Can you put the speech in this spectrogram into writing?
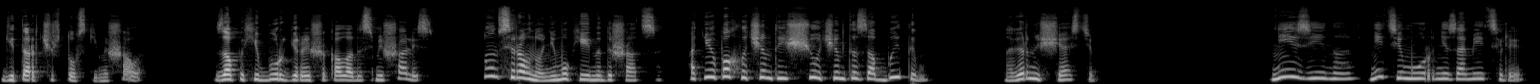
Гитар чертовски мешала. Запахи бургера и шоколада смешались, но он все равно не мог ей надышаться. От нее пахло чем-то еще, чем-то забытым. Наверное, счастьем. Ни Зина, ни Тимур не заметили,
